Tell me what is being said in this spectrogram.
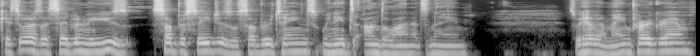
Okay, so as I said, when we use sub-procedures or subroutines, we need to underline its name. So we have our main program.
